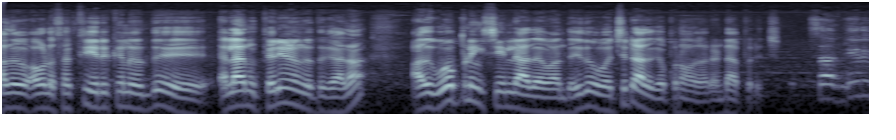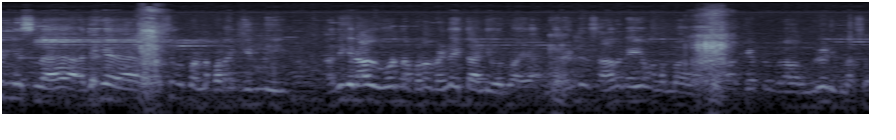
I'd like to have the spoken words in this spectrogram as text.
அது அவ்வளோ சக்தி இருக்குன்னு வந்து எல்லாருக்கும் தெரியணுங்கிறதுக்காக தான் அது ஓப்பனிங் சீனில் அதை அந்த இது வச்சுட்டு அதுக்கப்புறம் அதை ரெண்டாக பிரிச்சு. சார் ரீ ரிலீஸ்ல அதிக வசூல் பண்ண படம் கில்லி அதிக நாள் ஓடின படம் வெண்ணை தாண்டி வருவாயா? ரெண்டு சாதனையும் நம்ம கேட்டு முறியடிக்கலாம் சார்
